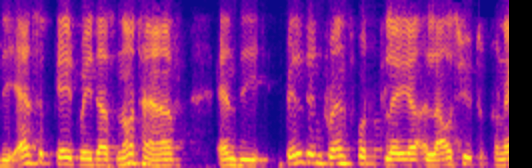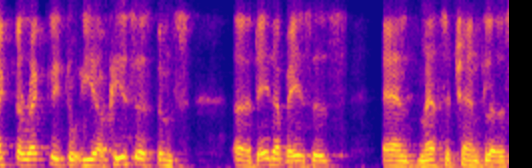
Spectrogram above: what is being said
the asset gateway does not have, and the built-in transport layer allows you to connect directly to ERP systems, uh, databases, and message handlers.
